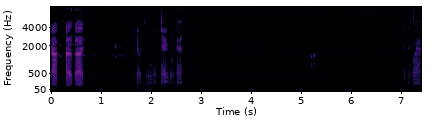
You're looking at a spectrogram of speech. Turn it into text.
Rồi, thử rồi cho chân nhấp nháy luôn ha. Đi qua.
